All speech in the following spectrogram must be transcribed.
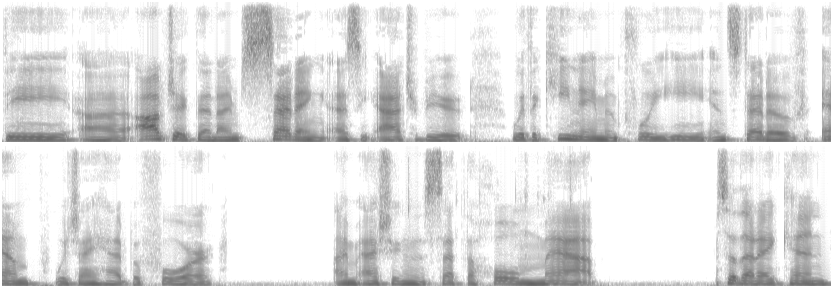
the uh, object that I'm setting as the attribute with a key name employee instead of emp, which I had before. I'm actually going to set the whole map so that I can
